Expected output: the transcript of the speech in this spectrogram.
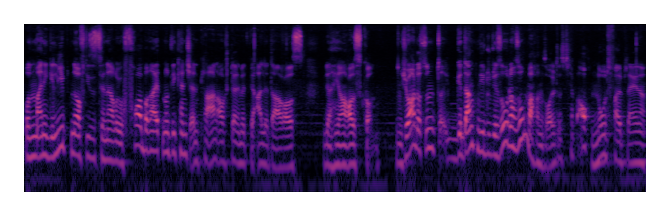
und meine Geliebten auf dieses Szenario vorbereiten und wie kann ich einen Plan aufstellen, damit wir alle daraus wieder herauskommen? Ja, das sind Gedanken, die du dir so oder so machen solltest. Ich habe auch Notfallpläne,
